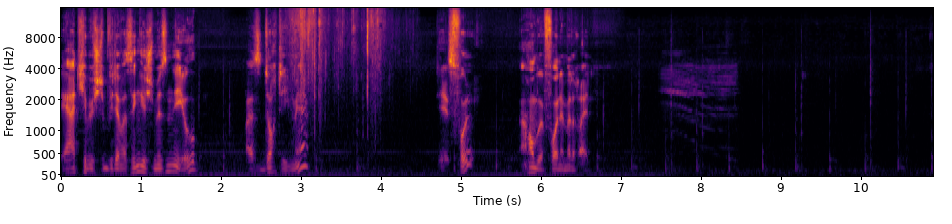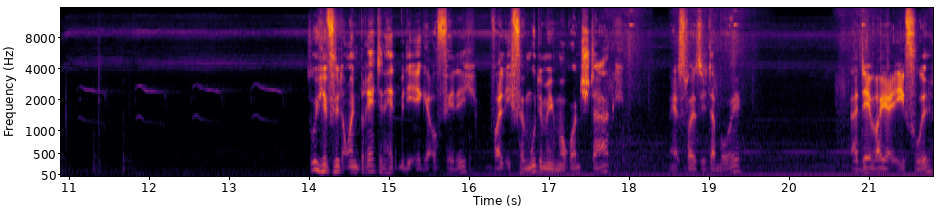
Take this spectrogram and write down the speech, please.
Er hat hier bestimmt wieder was hingeschmissen. Jo. Also doch nicht mehr. Der ist voll. Hauen wir vorne mit rein. So, hier fehlt ein Brett, dann hätten wir die Ecke auch fertig. Weil ich vermute mich mal ganz stark. Er ist fleißig dabei. Ja, der war ja eh voll.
